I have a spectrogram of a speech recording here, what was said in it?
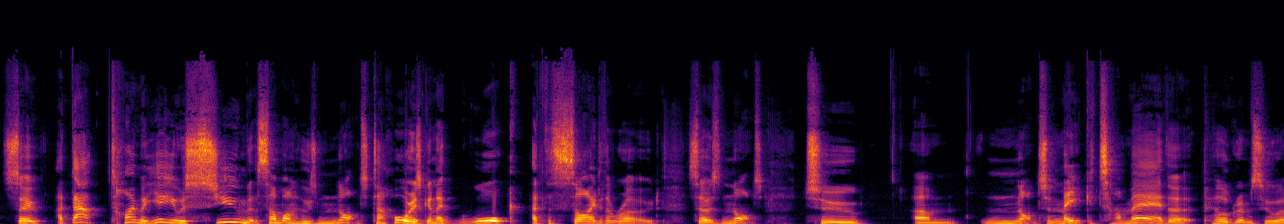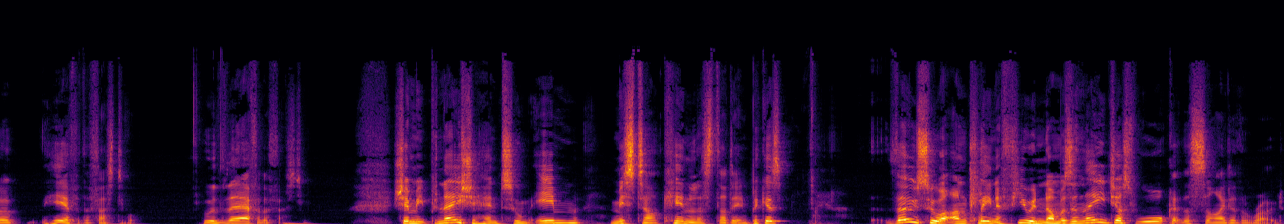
So at that time of year, you assume that someone who's not tahor is going to walk at the side of the road so as not to, um, not to make tameh the pilgrims who are here for the festival, who are there for the festival. Shemi pnei shehen tum'im mistalkin l'stadin, because those who are unclean are few in numbers and they just walk at the side of the road.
